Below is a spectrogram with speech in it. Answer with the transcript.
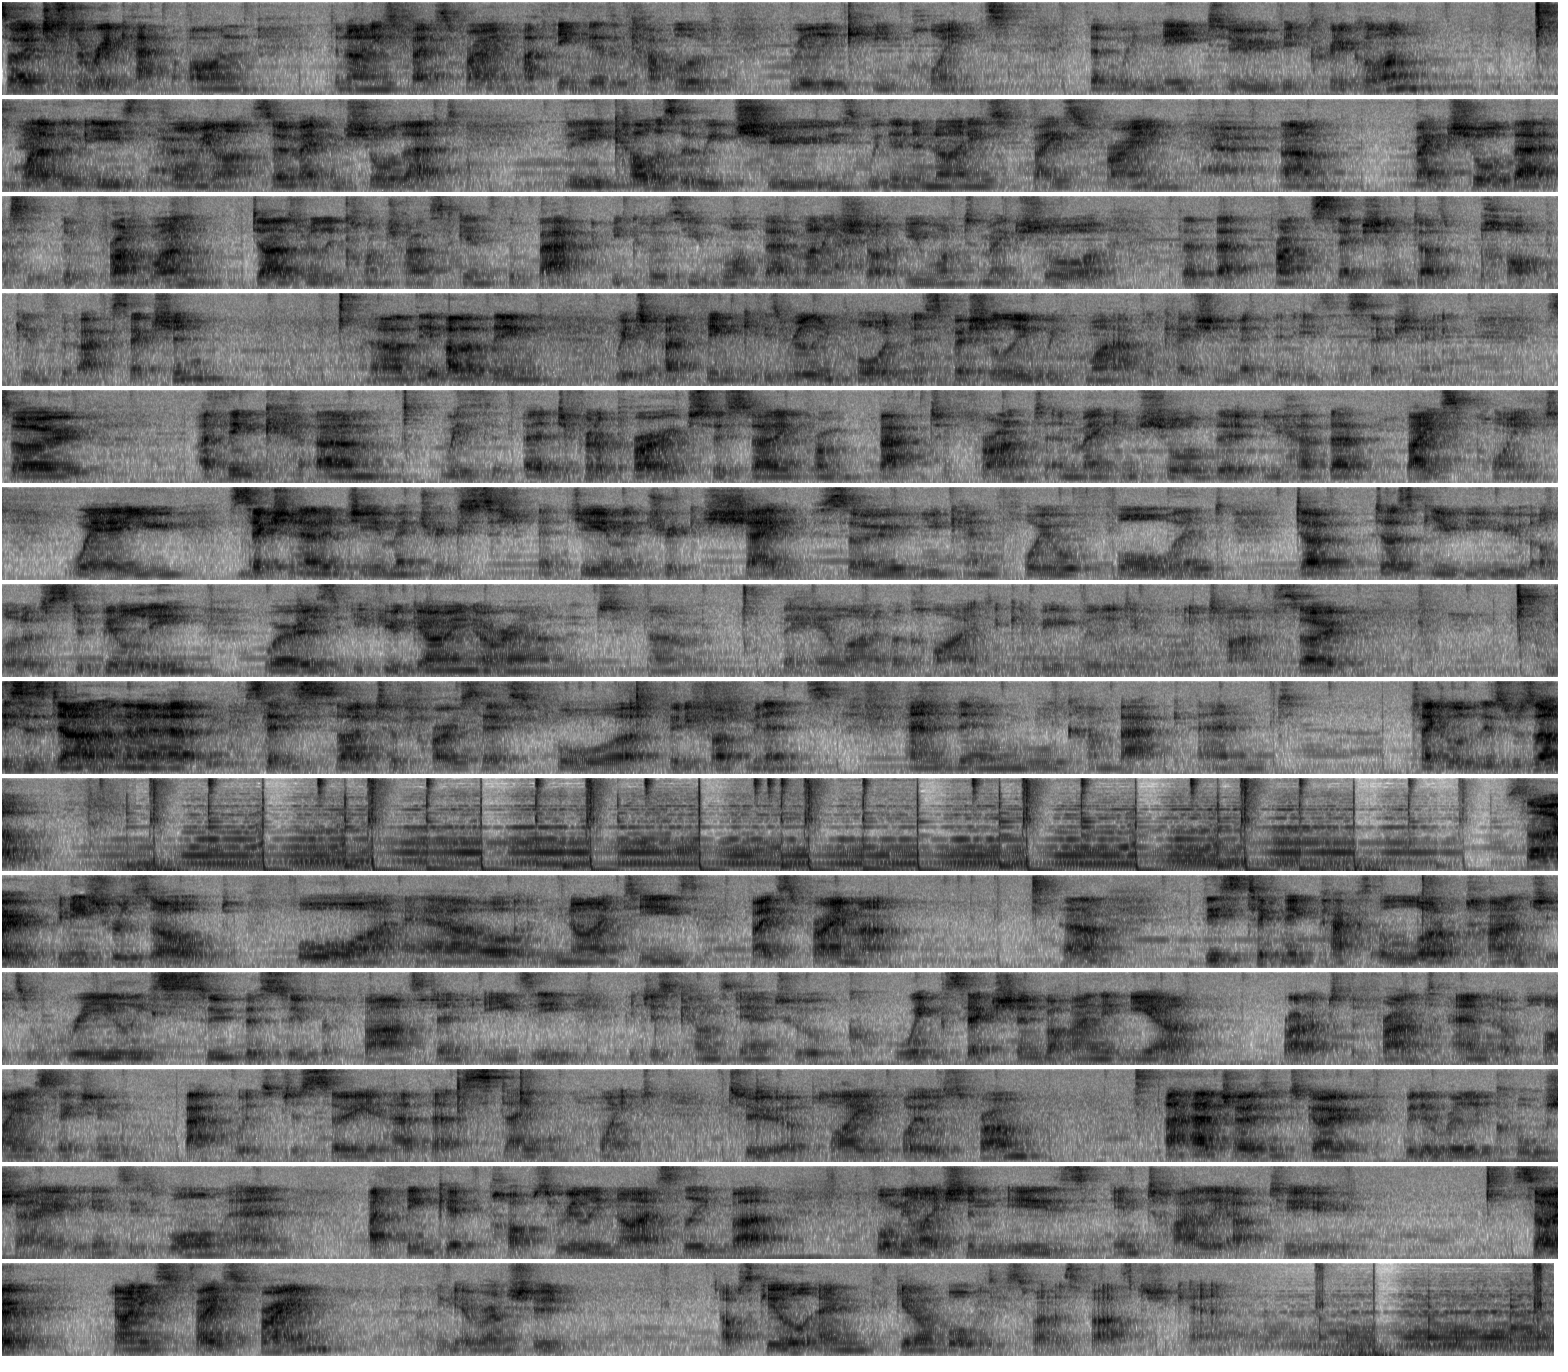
So just to recap on the 90s face frame, I think there's a couple of really key points that we need to be critical on. One of them is the formula. So making sure that the colors that we choose within a 90s face frame, um, make sure that the front one does really contrast against the back because you want that money shot. You want to make sure that that front section does pop against the back section. Uh, the other thing which I think is really important, especially with my application method, is the sectioning. So I think um, with a different approach, so starting from back to front and making sure that you have that base point where you section out a geometric, a geometric shape so you can foil forward does give you a lot of stability whereas if you're going around um, the hairline of a client it can be really difficult at times. So this is done, I'm going to set this aside to process for 35 minutes and then we'll come back and take a look at this result. So, finished result for our 90s face framer. Um, this technique packs a lot of punch. It's really super, super fast and easy. It just comes down to a quick section behind the ear, right up to the front, and apply your section backwards, just so you have that stable point to apply your foils from. I have chosen to go with a really cool shade against this warm, and I think it pops really nicely, but formulation is entirely up to you. So, 90s face frame, I think everyone should upskill and get on board with this one as fast as you can.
